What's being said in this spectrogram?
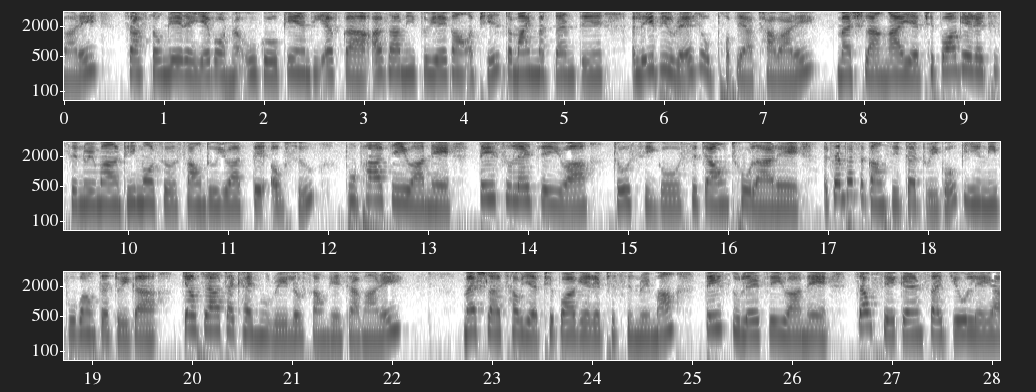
ပါတယ်။ကြာဆုံးခဲ့တဲ့ရဲဘော်2ဦးကို KNDF ကအာဇာနည်သူရဲကောင်းအဖြစ်တမိုင်းမှတ်တမ်းတင်အလေးပြုတယ်လို့ဖော်ပြထားပါတယ်။မတ်လ9ရက်ဖြစ်ပွားခဲ့တဲ့ဖြစ်စဉ်တွေမှာဒီမော့ဆိုဆောင်းတူရွာတစ်အုပ်စုပူဖားကျေးရွာနဲ့တေးဆူလဲကျေးရွာဒိုစီကိုစစ်ကြောင်းထိုးလာတဲ့အကြံဖက်စကောင်စီတပ်တွေကိုကရင်နီပူပေါင်းတပ်တွေကပျောက်ကြားတိုက်ခိုက်မှုတွေလှုပ်ဆောင်ခဲ့ကြပါတယ်။ မတ်လ6ရက်ဖြစ်ပွားခဲ့တဲ့ဖြစ်စဉ်တွေမှာတေးစုလဲကျေးရွာနဲ့ကြောက်စေကန်စိုက်ပျိုးလေယာ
